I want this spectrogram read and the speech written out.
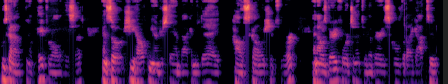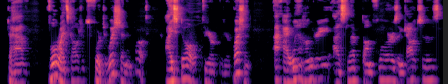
Who's gonna you know pay for all of this? And so she helped me understand back in the day how scholarships work. And I was very fortunate to the various schools that I got to to have full ride scholarships for tuition and books. I still, to your, your question, I, I, went hungry. I slept on floors and couches.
